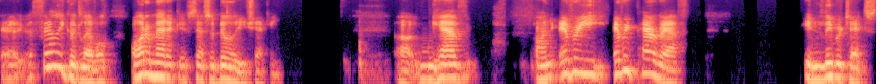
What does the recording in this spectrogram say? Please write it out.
a fairly good level automatic accessibility checking. Uh, we have on every every paragraph in LibreText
